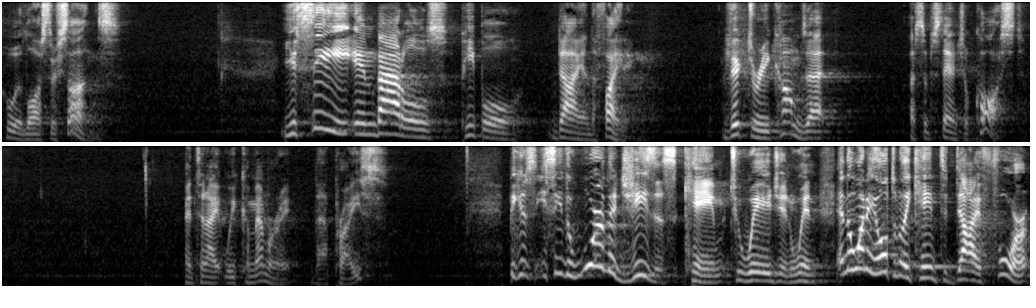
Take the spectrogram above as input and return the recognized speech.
who had lost their sons. You see, in battles, people die in the fighting. Victory comes at a substantial cost. And tonight we commemorate that price. Because you see, the war that Jesus came to wage and win, and the one he ultimately came to die for,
